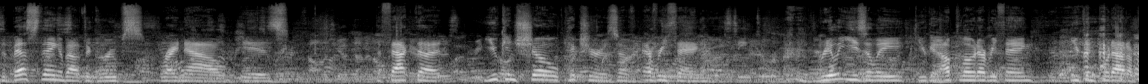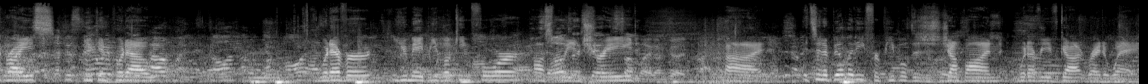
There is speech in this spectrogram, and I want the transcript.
the best thing about the groups right now is the fact that you can show pictures of everything really easily. You can upload everything. You can put out a price. You can put out whatever you may be looking for, possibly in trade. Uh, it's an ability for people to just jump on whatever you've got right away.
